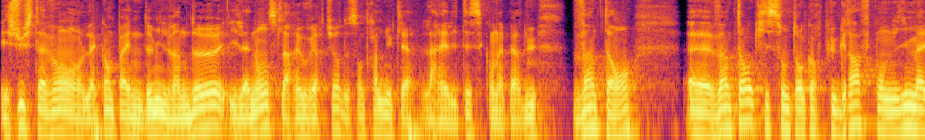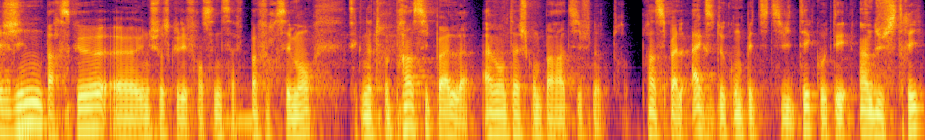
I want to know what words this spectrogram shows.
Et juste avant la campagne 2022, il annonce la réouverture de centrales nucléaires. La réalité, c'est qu'on a perdu 20 ans. 20 euh, ans qui sont encore plus graves qu'on ne l'imagine parce que euh, une chose que les Français ne savent pas forcément, c'est que notre principal avantage comparatif, notre principal axe de compétitivité côté industrie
